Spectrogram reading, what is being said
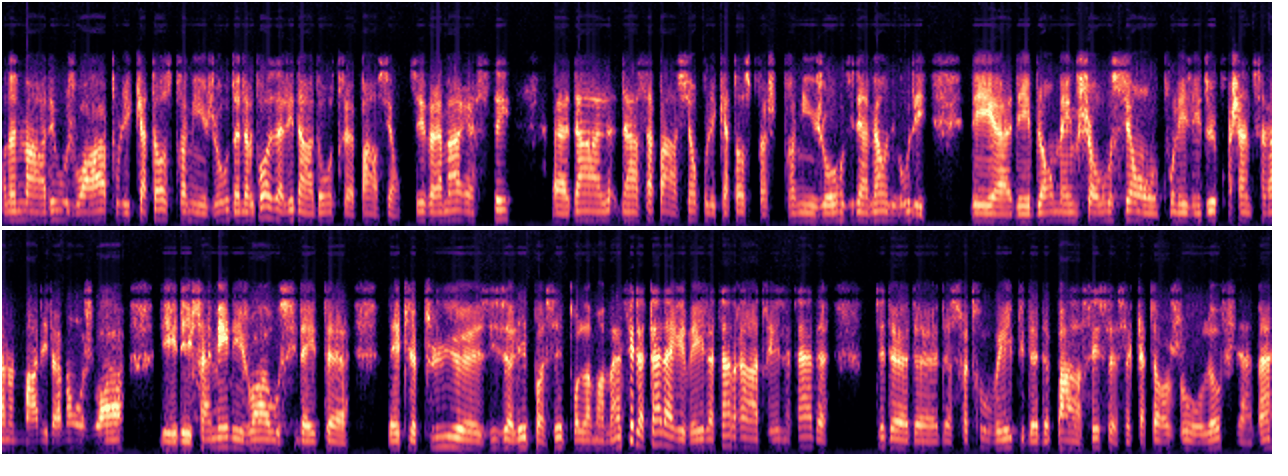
on a demandé aux joueurs pour les 14 premiers jours de ne pas aller dans d'autres pensions. C'est vraiment rester euh, dans, dans sa pension pour les 14 premiers jours. Évidemment, au niveau des, des, euh, des blondes, même chose. Si on, pour les, deux prochaines semaines, on a demandé vraiment aux joueurs, des, des familles des joueurs aussi d'être euh, d'être le plus isolé possible pour le moment. C'est le temps d'arriver, le temps de rentrer, le temps de de, se retrouver puis de, passer ce, ce 14 jours-là, finalement,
